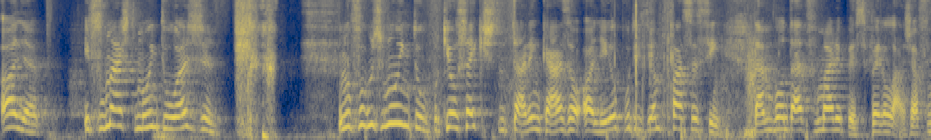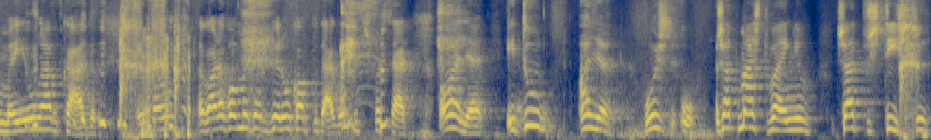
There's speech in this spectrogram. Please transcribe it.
Olha, e fumaste muito hoje? Não fomos muito, porque eu sei que isto de estar em casa, olha, eu por exemplo faço assim, dá-me vontade de fumar e eu penso, espera lá, já fumei um há bocado, então agora vou mas é beber um copo de água para disfarçar. Olha, e tu, olha, hoje oh, já tomaste banho, já te vestiste,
